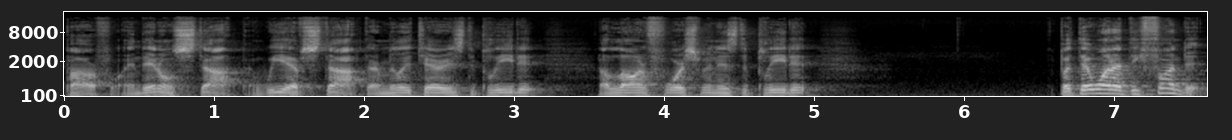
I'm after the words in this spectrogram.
powerful. And they don't stop. And we have stopped. Our military is depleted. Our law enforcement is depleted. But they want to defund it.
